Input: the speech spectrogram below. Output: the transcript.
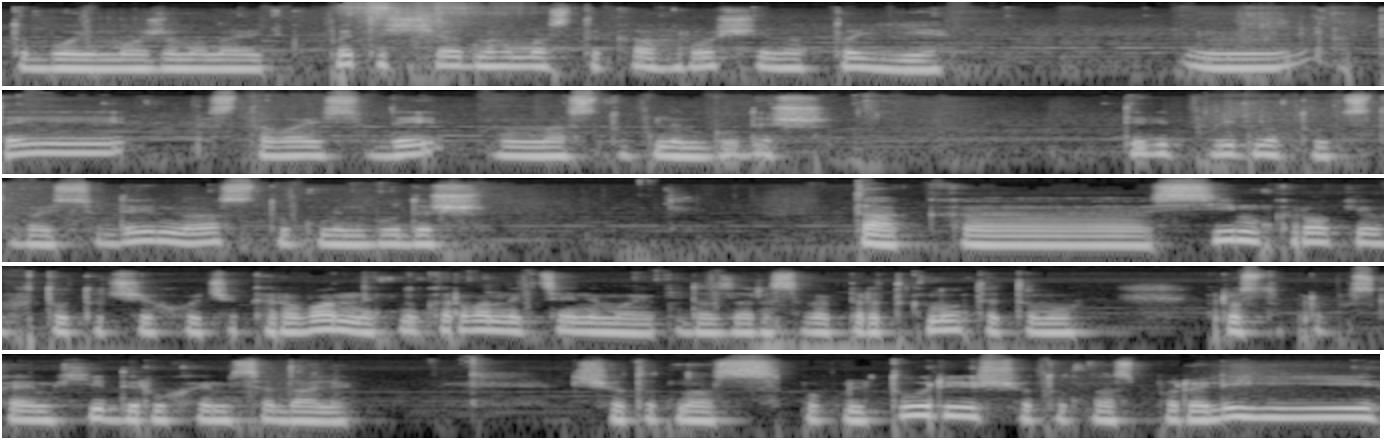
тобою можемо навіть купити ще одного мастика, гроші на то є. А ти ставай сюди, наступним будеш. Ти, відповідно, тут ставай сюди, наступним будеш. Так, е, сім кроків. Хто тут ще хоче? Караванник. Ну, караванник цей не має куди зараз себе переткнути, тому просто пропускаємо хід і рухаємося далі. Що тут у нас по культурі, що тут у нас по релігії?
